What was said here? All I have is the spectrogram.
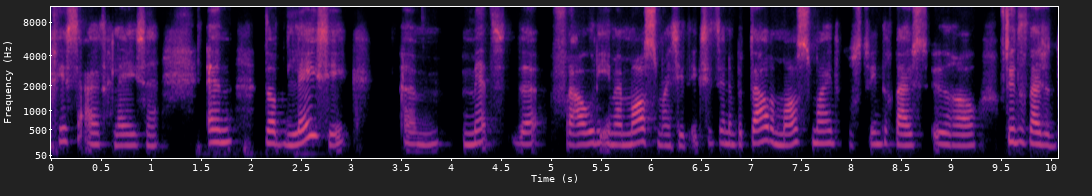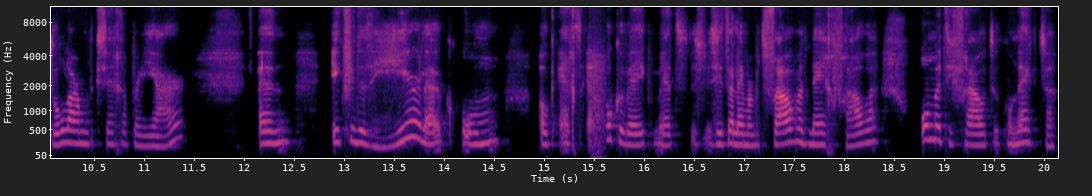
gisteren uitgelezen. En dat lees ik um, met de vrouwen die in mijn mastermind zitten. Ik zit in een betaalde mastermind, kost 20.000 euro, of 20.000 dollar moet ik zeggen, per jaar. En ik vind het heerlijk om ook echt elke week met, dus we zitten alleen maar met vrouwen, met negen vrouwen, om met die vrouwen te connecten,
